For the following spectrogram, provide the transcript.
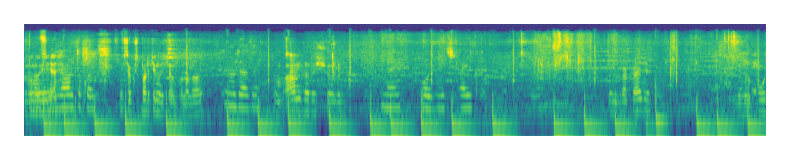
Ну, я- да, он такой. Я всякую спортивную темку набрал. Ну да, да. Там Under еще один. Найк. Ой, блядь, Айк. Там Бракади. Ливерпуль.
